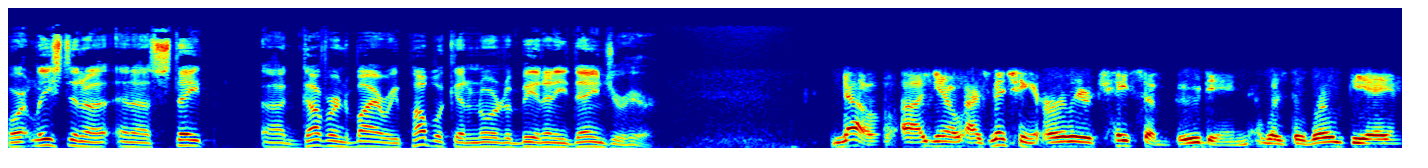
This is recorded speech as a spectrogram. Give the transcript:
or at least in a, in a state uh, governed by a Republican, in order to be in any danger here? No, uh, you know, I was mentioning earlier, Chesa Boudin was the rogue DA in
